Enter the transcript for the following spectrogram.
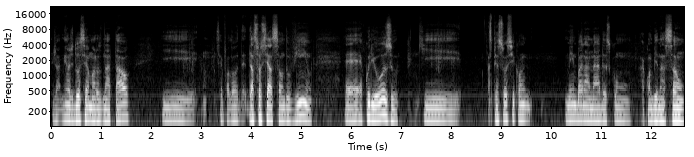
já menos de duas semanas do Natal e você falou da associação do vinho. É curioso que as pessoas ficam meio embananadas com a combinação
